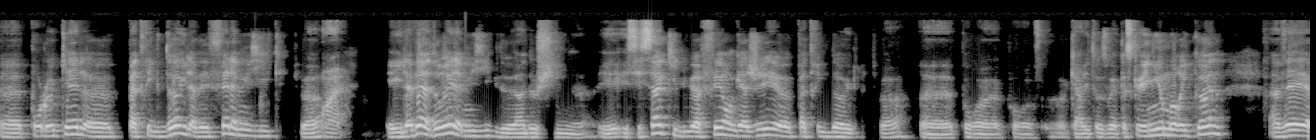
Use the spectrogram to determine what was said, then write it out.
euh, pour lequel euh, Patrick Doyle avait fait la musique, tu vois. Ouais. Et il avait adoré la musique de Indochine. Et, et c'est ça qui lui a fait engager euh, Patrick Doyle, tu vois, pour, pour Carlitos Way. Parce que Ennio Morricone avait,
